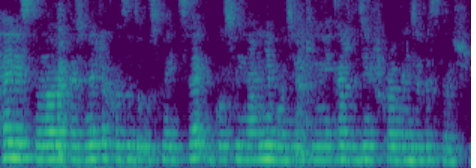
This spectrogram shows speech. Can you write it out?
Hej, jestem Laura Kazimierczak, chodzę do 8C i głosuj na mnie, bo dzięki mnie każdy dzień w szkole będzie weselszy.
